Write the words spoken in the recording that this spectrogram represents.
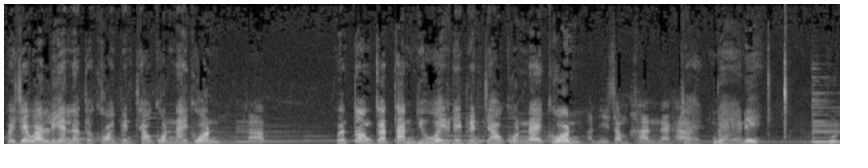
ไม่ใช่ว่าเรียนแล้วต้องขอให้เป็นเจ้าคนนายคน ครับ มันต้องกตัญญูให้ได้เป็นเจ้าคนนายคนอันนี้สำคัญนะครับ ใช่แหมนี่ พูด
